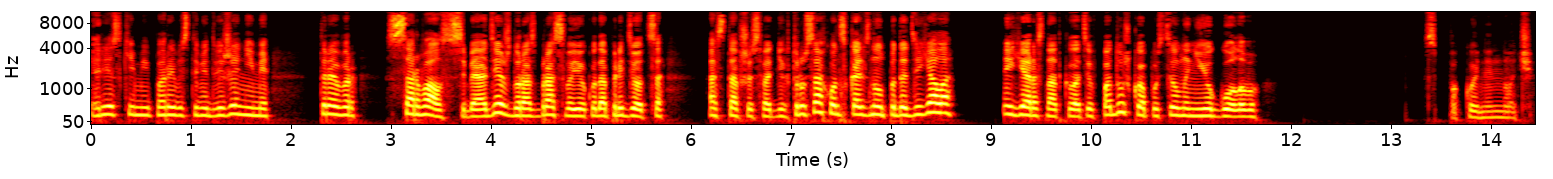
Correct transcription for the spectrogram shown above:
Резкими порывистыми движениями Тревор сорвал с себя одежду, разбрасывая ее куда придется. Оставшись в одних трусах, он скользнул под одеяло и, яростно отколотив подушку, опустил на нее голову. Спокойной ночи.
